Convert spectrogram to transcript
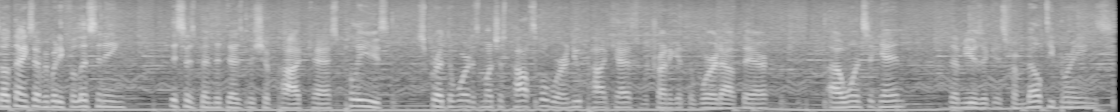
So, thanks everybody for listening. This has been the Des Bishop Podcast. Please spread the word as much as possible. We're a new podcast. We're trying to get the word out there. Uh, once again, the music is from Melty Brains.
